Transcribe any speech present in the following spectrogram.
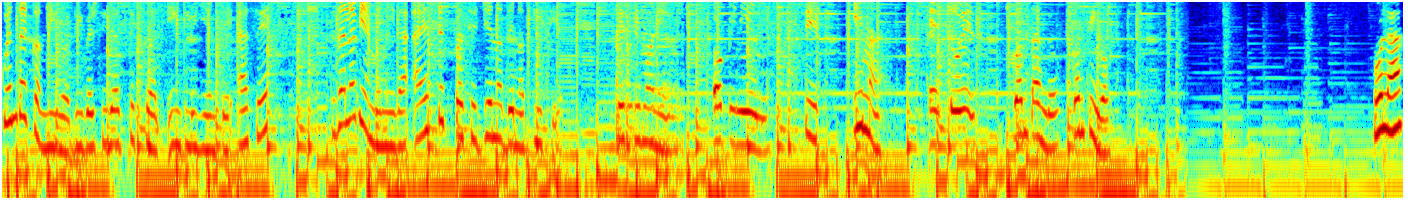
Cuenta conmigo Diversidad Sexual Incluyente AC te da la bienvenida a este espacio lleno de noticias, testimonios, opiniones, tips y más. Esto es Contando contigo. Hola,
